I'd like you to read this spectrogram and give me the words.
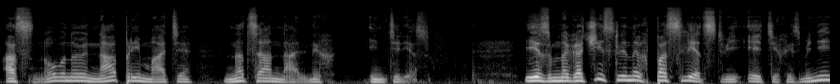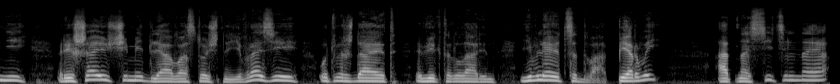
основанную на примате национальных интересов. Из многочисленных последствий этих изменений решающими для Восточной Евразии, утверждает Виктор Ларин, являются два. Первый относительное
